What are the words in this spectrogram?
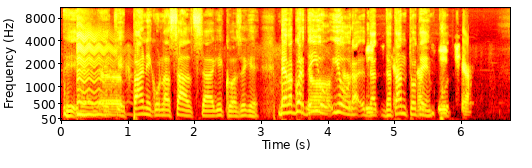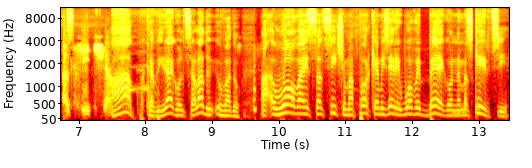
eh, eh, che pane con la salsa, che cosa che. Beh, ma guarda, io, io ora da, da tanto tempo. Salsiccia. Ah, capirai col salato io vado a uova e salsiccia, ma porca miseria, uova e bacon, ma scherzi?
